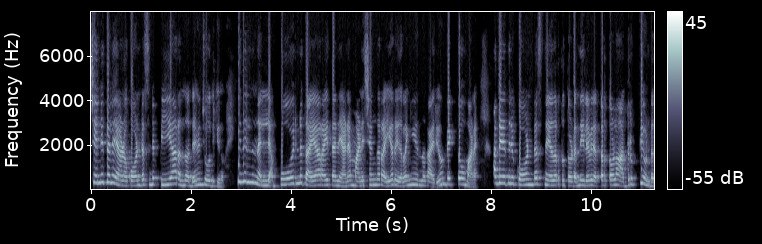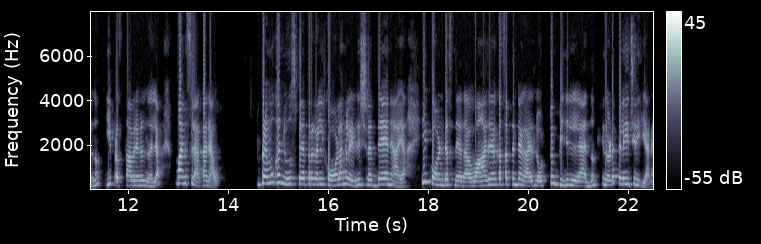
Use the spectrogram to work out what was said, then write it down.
ചെന്നിത്തലയാണോ കോൺഗ്രസിന്റെ പി ആർ എന്നും അദ്ദേഹം ചോദിക്കുന്നു. ഇതിൽ നിന്നെല്ലാം പോരിന് തയ്യാറായി തന്നെയാണ് മണിശങ്കർ അയ്യർ ഇറങ്ങിയെന്ന കാര്യവും വ്യക്തവുമാണ്. അദ്ദേഹത്തിന് കോൺഗ്രസ് നേതൃത്വത്തോടെ നിലവിൽ എത്രത്തോളം അതൃപ്തി ഉണ്ടെന്നും ഈ പ്രസ്താവനകളിൽ നിന്നെല്ലാം മനസ്സിലാക്കാനാവും. പ്രമുഖ ന്യൂസ് പേപ്പറുകളിൽ കോളങ്ങൾ എഴുതി ശ്രദ്ധേയനായ ഈ കോൺഗ്രസ് നേതാവ് വാചക കാര്യത്തിൽ ഒട്ടും പിന്നിലില്ല എന്നും ഇതോടെ തെളിയിച്ചിരിക്കുകയാണ്.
